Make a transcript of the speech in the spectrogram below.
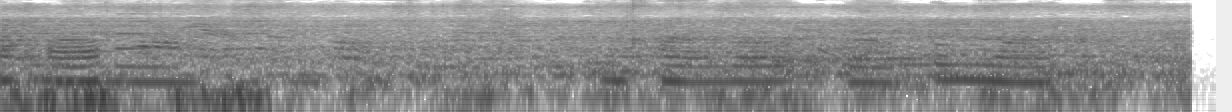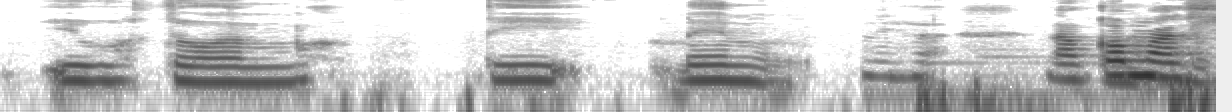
นะคะนะคะแล้วเราก็มาอยู่โซนที่เล่นนี่ค่ะแล้วก็มาโซ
